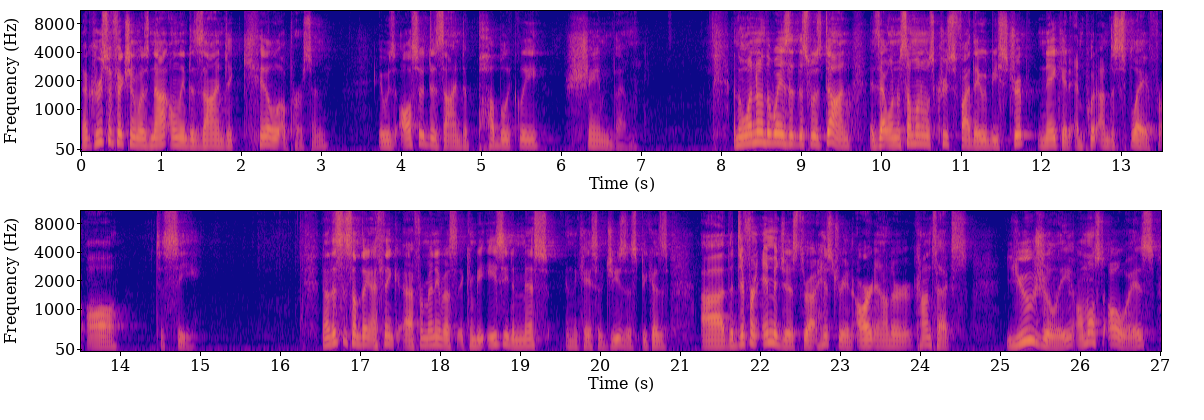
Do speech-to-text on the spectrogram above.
Now, crucifixion was not only designed to kill a person, it was also designed to publicly shame them. And one of the ways that this was done is that when someone was crucified, they would be stripped naked and put on display for all to see. Now, this is something I think uh, for many of us it can be easy to miss in the case of Jesus because uh, the different images throughout history and art and other contexts usually, almost always,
